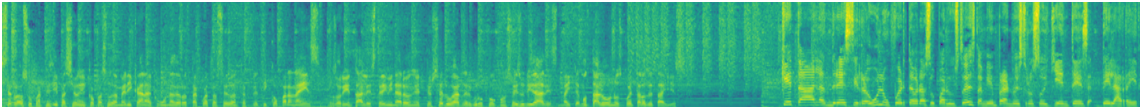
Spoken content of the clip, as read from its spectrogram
Cerró su participación en Copa Sudamericana con una derrota 4-0 ante Atlético Paranaense. Los orientales terminaron en el tercer lugar del grupo con seis unidades. Maite Montalvo nos cuenta los detalles. ¿Qué tal Andrés y Raúl? Un fuerte abrazo para ustedes, también para nuestros oyentes de la red.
